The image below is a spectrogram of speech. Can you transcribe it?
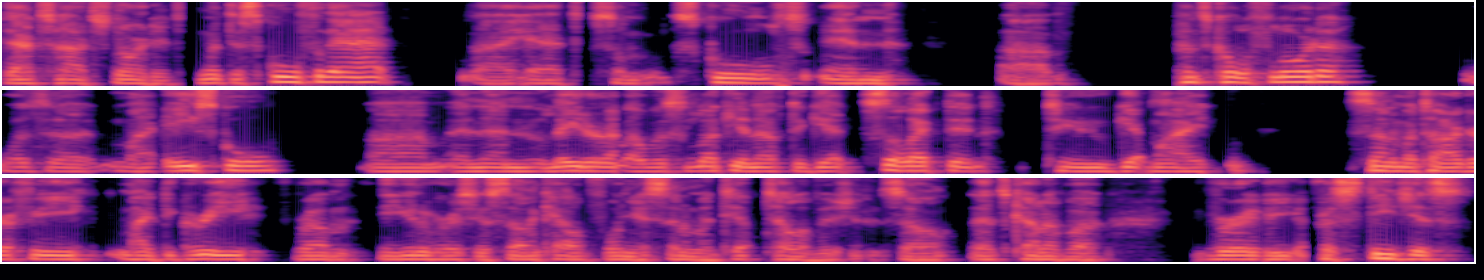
that's how it started. Went to school for that, I had some schools in uh, Pensacola, Florida, was uh, my A school. Um, and then later, I was lucky enough to get selected to get my cinematography, my degree from the University of Southern California Cinema Te- Television. So that's kind of a very prestigious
